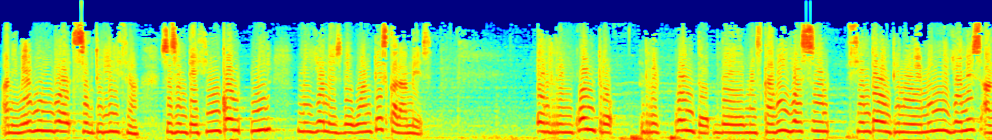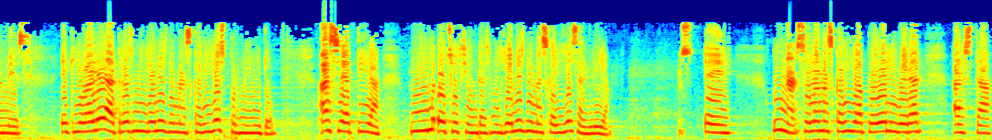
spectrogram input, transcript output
A nivel mundial se utiliza 65.000 millones de guantes cada mes. El recuento de mascarillas son 129.000 millones al mes. Equivale a 3 millones de mascarillas por minuto. Asia tira 1.800 millones de mascarillas al día. Eh, una sola mascarilla puede liberar hasta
